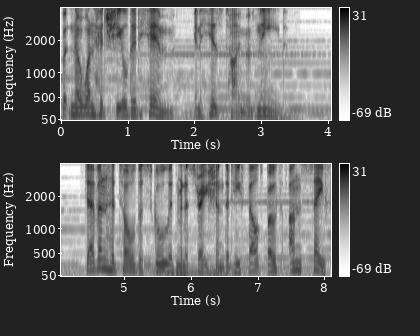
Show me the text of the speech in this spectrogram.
but no one had shielded him in his time of need. Devan had told the school administration that he felt both unsafe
